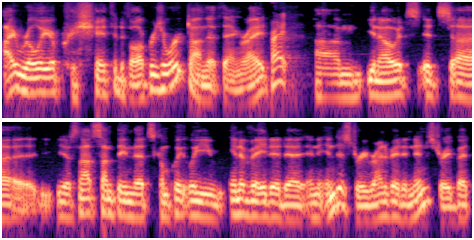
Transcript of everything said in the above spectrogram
I really appreciate the developers who worked on the thing. Right. Right. Um, you know, it's it's uh, it's not something that's completely innovated in industry, renovated in industry, but it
